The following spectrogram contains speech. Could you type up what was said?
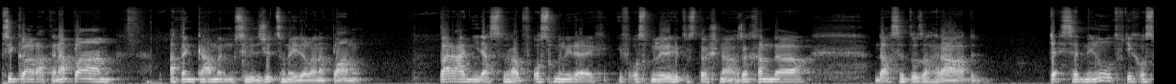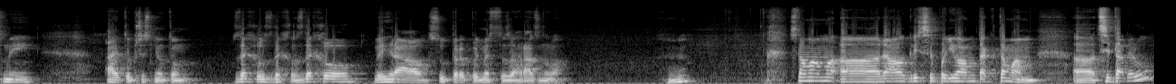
přikládáte na plán a ten kámen musí vydržet co nejdéle na plánu. Parádní, dá se to hrát v osmi lidech, i v osmi lidech je to strašná řachanda, dá se to zahrát 10 minut v těch osmi a je to přesně o tom. Zdechl, zdechl, zdechl, vyhrál, super, pojďme si to zahrát znova. Hmm. Co tam mám uh, dál, když se podívám, tak tam mám uh, Citadelu.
